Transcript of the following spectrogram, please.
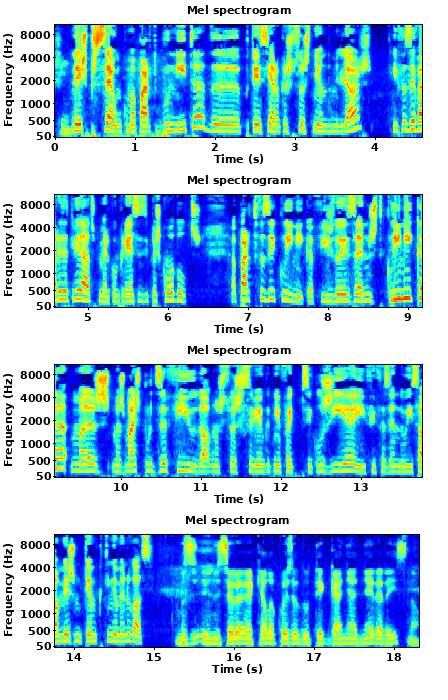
Sim. na expressão como uma parte bonita de potenciar o que as pessoas tinham de melhor e fazer várias atividades, primeiro com crianças e depois com adultos. A parte de fazer clínica, fiz dois anos de clínica, mas, mas mais por desafio de algumas pessoas que sabiam que eu tinha feito psicologia e fui fazendo isso ao mesmo tempo que tinha o meu negócio. Mas isso era aquela coisa do ter que ganhar dinheiro, era isso, não?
